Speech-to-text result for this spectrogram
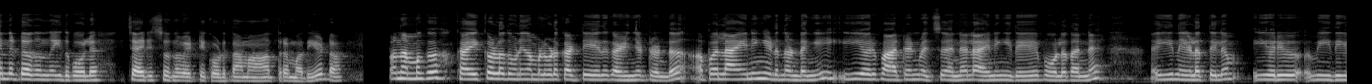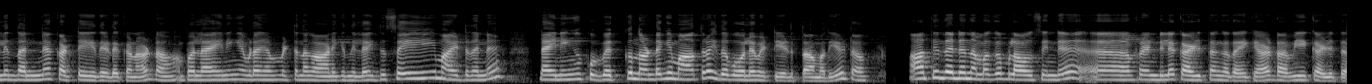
എന്നിട്ട് അതൊന്ന് ഇതുപോലെ ചരിച്ചൊന്ന് വെട്ടിക്കൊടുത്താൽ മാത്രം മതി കേട്ടോ. അപ്പോൾ നമുക്ക് കൈക്കുള്ള തുണി നമ്മളിവിടെ കട്ട് ചെയ്ത് കഴിഞ്ഞിട്ടുണ്ട്. അപ്പോൾ ലൈനിങ് ഇടുന്നുണ്ടെങ്കിൽ ഈ ഒരു പാറ്റേൺ വെച്ച് തന്നെ ലൈനിങ് ഇതേപോലെ തന്നെ ഈ നീളത്തിലും ഈ ഒരു വീതിയിലും തന്നെ കട്ട് ചെയ്തെടുക്കണം കേട്ടോ. അപ്പോൾ ലൈനിങ് ഇവിടെ ഞാൻ വെട്ടുന്ന കാണിക്കുന്നില്ല. ഇത് സെയിം ആയിട്ട് തന്നെ ലൈനിങ് വെക്കുന്നുണ്ടെങ്കിൽ മാത്രം ഇതുപോലെ വെട്ടിയെടുത്താൽ മതി കേട്ടോ. ആദ്യം തന്നെ നമുക്ക് ബ്ലൗസിന്റെ ഫ്രണ്ടിലെ കഴുത്തങ്ങ് തയ്ക്കാം കേട്ടോ വി കഴുത്ത്.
